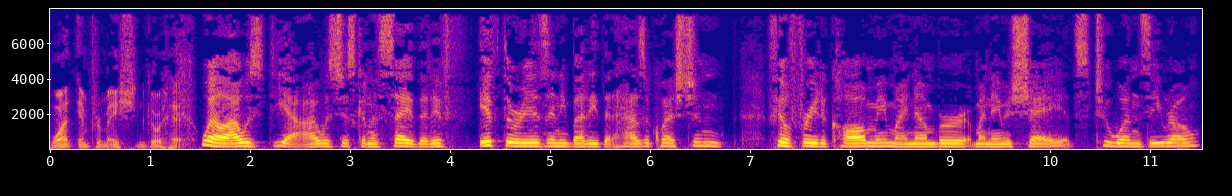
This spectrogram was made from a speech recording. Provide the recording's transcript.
want information, go ahead. Well, I was yeah, I was just going to say that if if there is anybody that has a question, feel free to call me. My number, my name is Shay. It's two one zero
